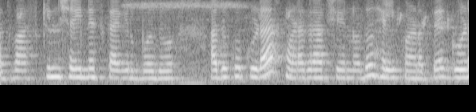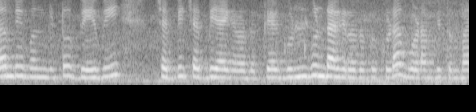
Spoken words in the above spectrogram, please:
ಅಥವಾ ಸ್ಕಿನ್ ಶೈನೆಸ್ಗಾಗಿರ್ಬೋದು ಅದಕ್ಕೂ ಕೂಡ ಒಣ ದ್ರಾಕ್ಷಿ ಅನ್ನೋದು ಹೆಲ್ಪ್ ಮಾಡುತ್ತೆ. ಗೋಡಂಬಿ ಬಂದುಬಿಟ್ಟು ಬೇಬಿ ಚಬ್ಬಿ ಚಬ್ಬಿ ಆಗಿರೋದಕ್ಕೆ ಗುಂಡು ಗುಂಡಾಗಿರೋದಕ್ಕೂ ಕೂಡ ಗೋಡಂಬಿ ತುಂಬಾ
